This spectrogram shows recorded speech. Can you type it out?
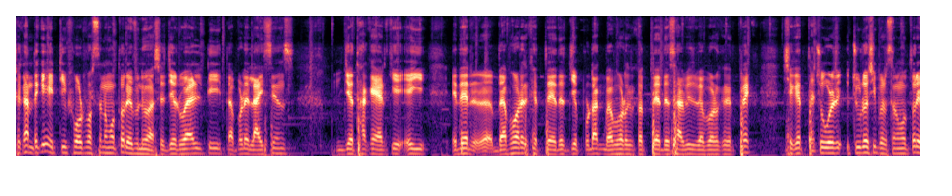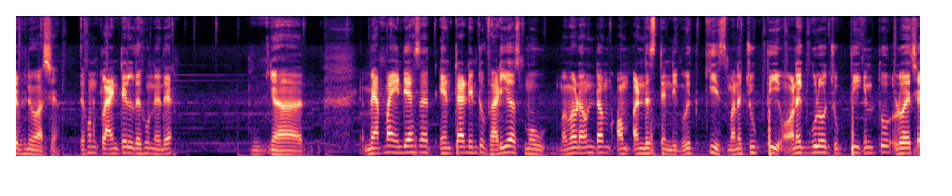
সেখান থেকে এইট্টি ফোর পার্সেন্টের মতো রেভিনিউ আসে। যে রয়্যালটি তারপরে লাইসেন্স যে থাকে আর কি, এই এদের ব্যবহারের ক্ষেত্রে, এদের যে প্রোডাক্ট ব্যবহারের ক্ষেত্রে, এদের সার্ভিস ব্যবহারের ক্ষেত্রে, সেক্ষেত্রে চুরাশি পার্সেন্টের মতো রেভিনিউ আসে। দেখুন ক্লায়েন্টেল দেখুন এদের। Map my India has entered into various MoU memorandum understanding with কিস মানে চুক্তি, অনেকগুলো চুক্তি কিন্তু রয়েছে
